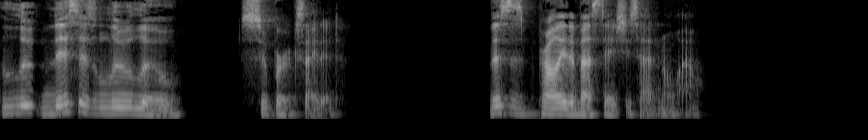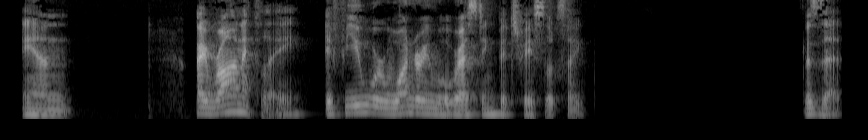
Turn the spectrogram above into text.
Lu- this is Lulu super excited. This is probably the best day she's had in a while. And ironically, if you were wondering what resting bitch face looks like, this is it.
